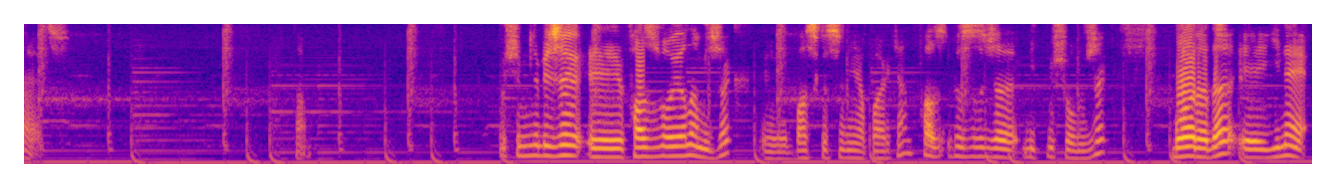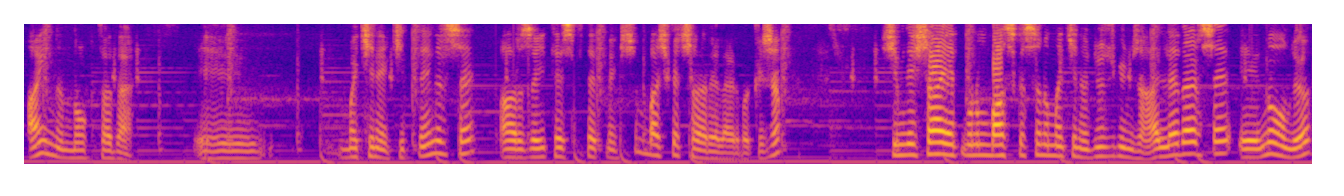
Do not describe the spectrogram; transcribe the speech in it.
Evet. Şimdi bize e, fazla oyalamayacak e, baskısını yaparken faz, hızlıca bitmiş olacak. Bu arada e, yine aynı noktada e, makine kilitlenirse arızayı tespit etmek için başka çareler bakacağım. Şimdi şayet bunun baskısını makine düzgünce hallederse e, ne oluyor?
